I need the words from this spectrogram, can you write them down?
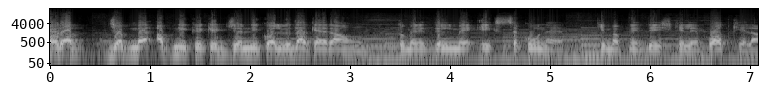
और अब जब मैं अपनी क्रिकेट जर्नी को अलविदा कह रहा हूं, तो मेरे दिल में एक सुकून है कि मैं अपने देश के लिए बहुत खेला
